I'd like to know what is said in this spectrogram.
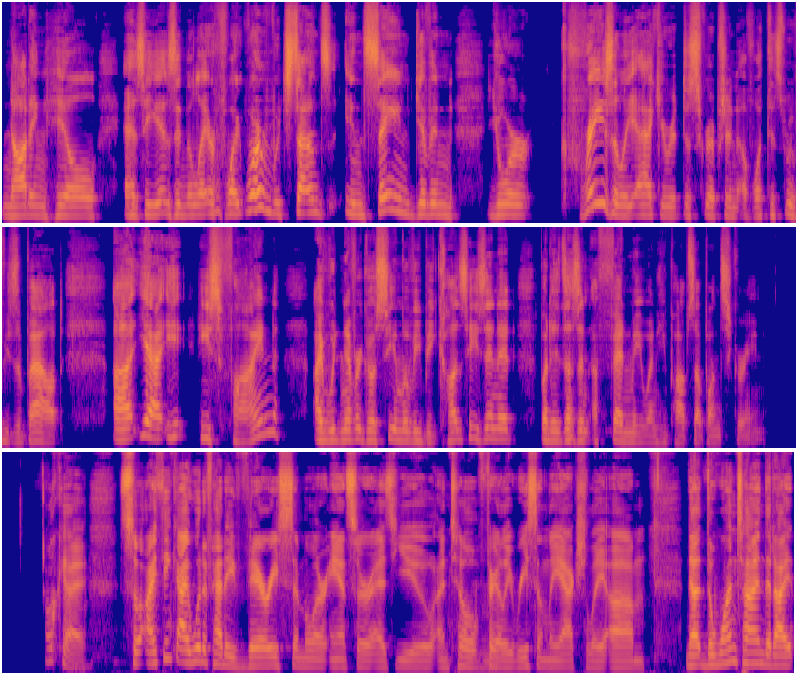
Notting Hill as he is in The Lair of White Worm, which sounds insane given your crazily accurate description of what this movie's about. Uh, yeah, he, he's fine. I would never go see a movie because he's in it, but it doesn't offend me when he pops up on screen. Okay. So I think I would have had a very similar answer as you until fairly recently, actually. Um, now, the one time that I,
